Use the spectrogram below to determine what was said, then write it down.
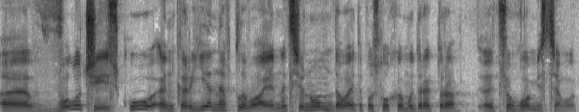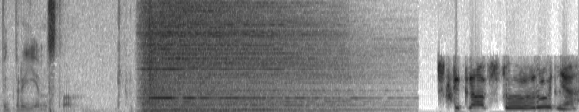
Е, Волочиську НКРЄ не впливає на ціну. Давайте послухаємо директора е, цього місцевого підприємства. 15 грудня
